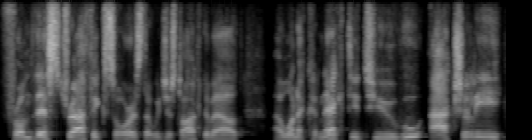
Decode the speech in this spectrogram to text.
from this traffic source that we just talked about, I want to connect it to who actually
